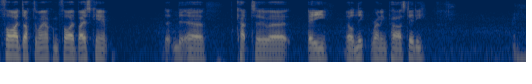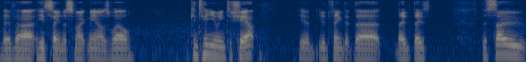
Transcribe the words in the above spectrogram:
Fire Doctor Malcolm Fire Base Camp. Uh, cut to uh, Eddie or Nick running past Eddie. They've uh, he's seen the smoke now as well, continuing to shout. You'd, you'd think that the, they they there's so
